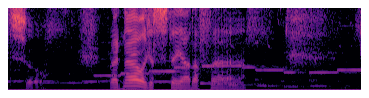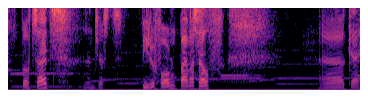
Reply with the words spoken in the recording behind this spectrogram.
So, right now I'll just stay out of uh, both sides and just be reformed by myself. Okay.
